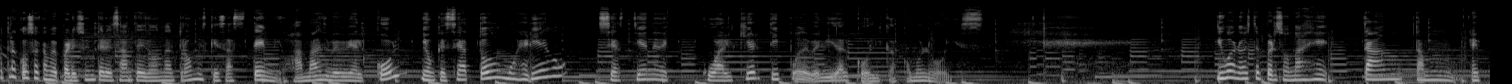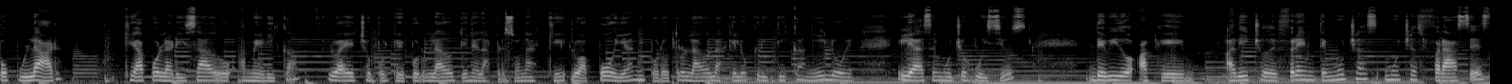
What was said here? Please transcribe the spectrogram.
Otra cosa que me pareció interesante de Donald Trump es que es astemio, jamás bebe alcohol y aunque sea todo mujeriego, se abstiene de cualquier tipo de bebida alcohólica, como lo oyes. Y bueno, este personaje tan, tan eh, popular que ha polarizado América, lo ha hecho porque por un lado tiene las personas que lo apoyan y por otro lado las que lo critican y, lo, y le hacen muchos juicios debido a que ha dicho de frente muchas, muchas frases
